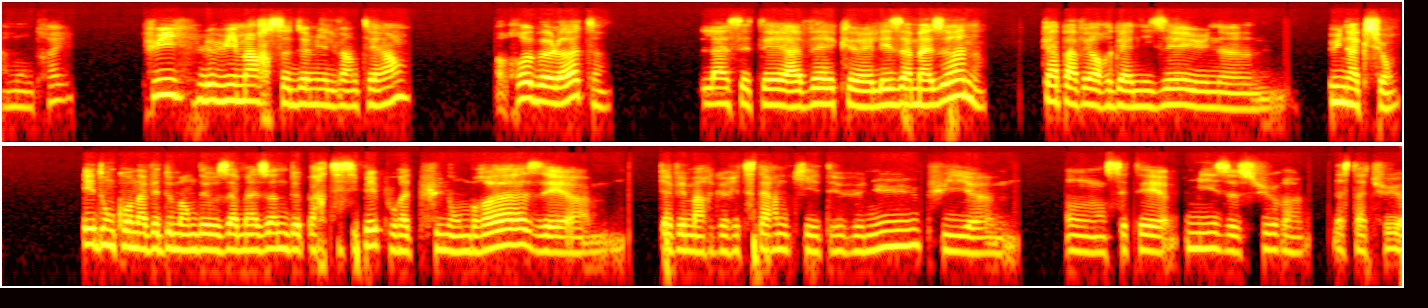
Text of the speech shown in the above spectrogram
à, Montreuil. Puis, le 8 mars 2021, rebelote. Là, c'était avec euh, les Amazones. CAP avait organisé une, une action. Et donc, on avait demandé aux Amazones de participer pour être plus nombreuses. Et il y avait Marguerite Stern qui était venue. Puis, on s'était mise sur la statue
